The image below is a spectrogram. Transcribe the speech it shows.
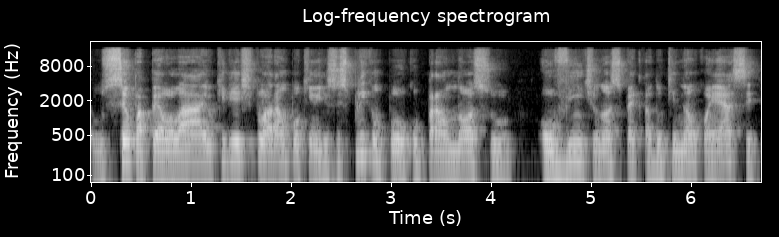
o seu papel lá. Eu queria explorar um pouquinho isso. Explica um pouco para o nosso ouvinte, o nosso espectador que não conhece,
